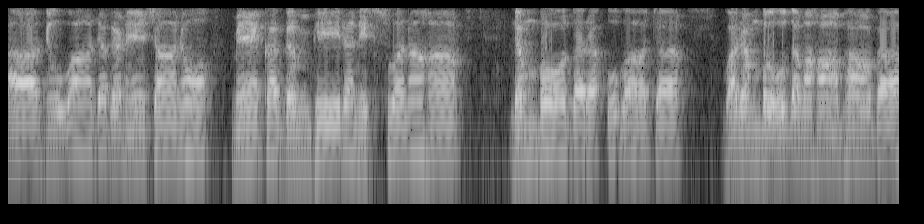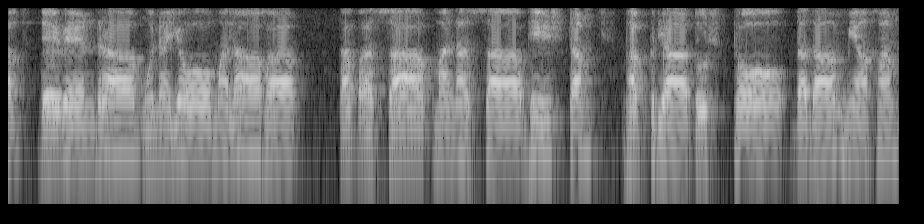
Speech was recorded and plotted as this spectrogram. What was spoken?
तानुवाजगणेशानो मेकगम्भीरनिःस्वनः लम्बोदर उवाच वरं ब्रूदमहाभागा देवेन्द्रमुनयो मलाः तपःसा मनसाभीष्टं भक्त्या तुष्टो ददाम्यहं।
